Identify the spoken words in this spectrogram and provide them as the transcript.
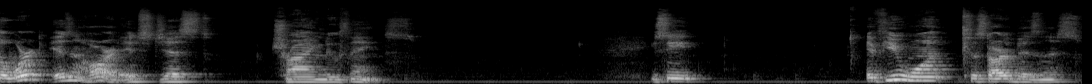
the work isn't hard, it's just trying new things. You see, if you want to start a business,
